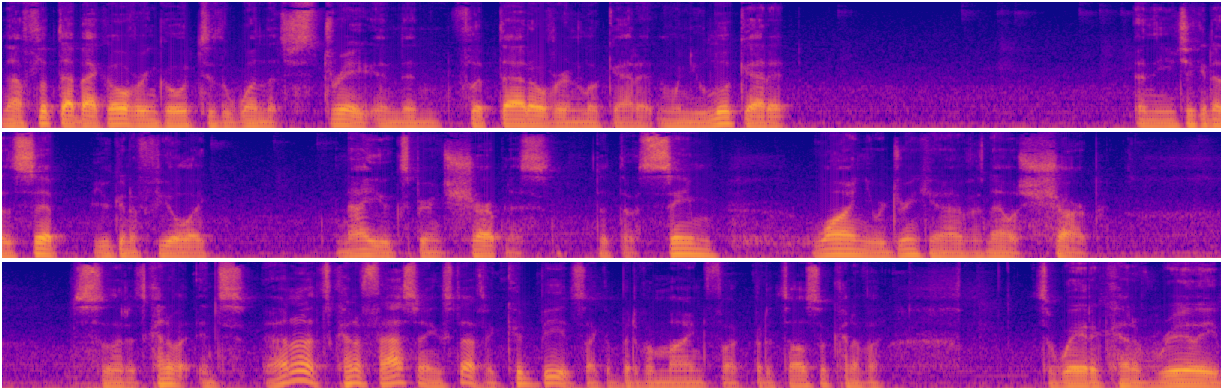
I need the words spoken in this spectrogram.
Now flip that back over and go to the one that's straight, and then flip that over and look at it. And when you look at it, and then you take another sip, you're to feel like now you experience sharpness. That the same wine you were drinking out of is now sharp. So that it's kind of a, it's I don't know it's kind of fascinating stuff. It could be it's like a bit of a mind fuck, but it's also kind of a it's a way to kind of really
